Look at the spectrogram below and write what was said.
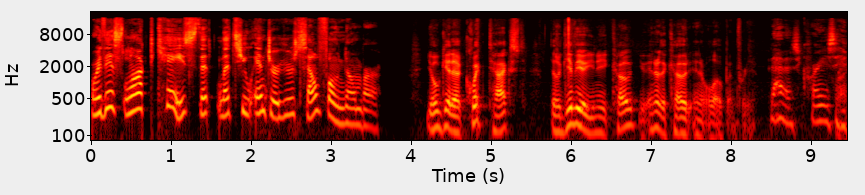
Or this locked case that lets you enter your cell phone number. You'll get a quick text that'll give you a unique code. You enter the code and it will open for you. That is crazy.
